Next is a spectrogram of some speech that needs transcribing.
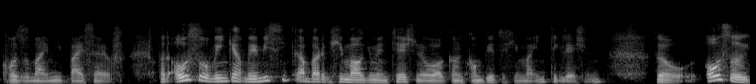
caused by me by self. But also we can, when we think about human augmentation or computer human integration, so also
